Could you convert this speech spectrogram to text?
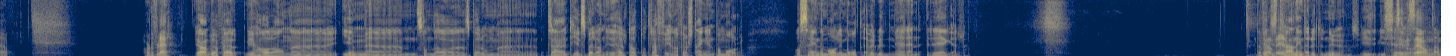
Ja. Har du flere? Ja, vi har flere. Vi har han eh, Jim eh, som da spør om eh, trener TIL-spillerne i det hele tatt på treffet treffe innenfor stengelen på mål. Og sene mål imot er vel blitt mer en regel. Det er Ja, faktisk vi- trening der ute nå. så Vi, vi ser Skal vi se om de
